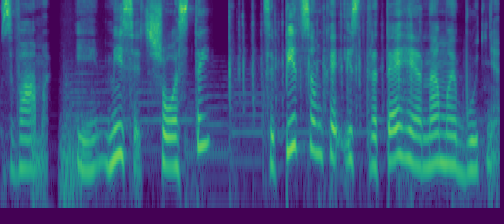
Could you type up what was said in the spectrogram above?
з вами. І місяць шостий це підсумки і стратегія на майбутнє.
